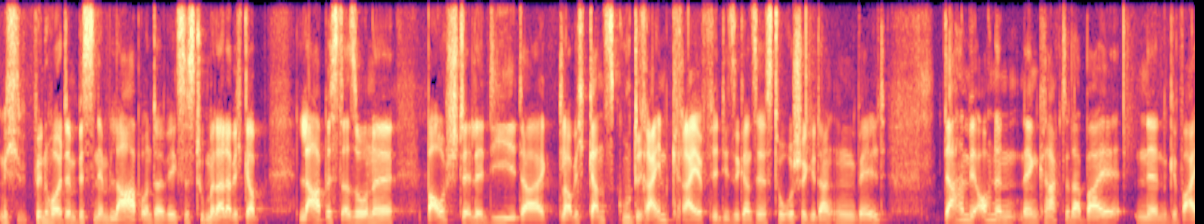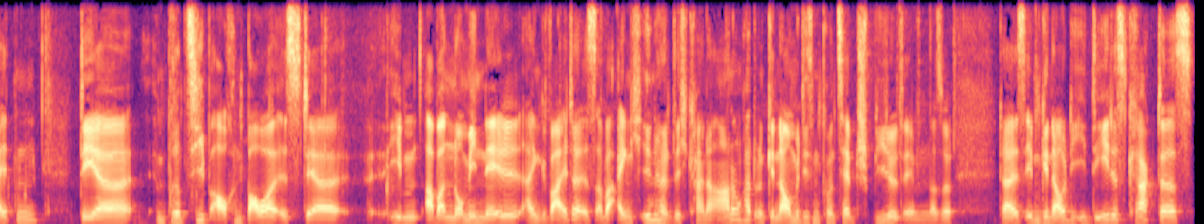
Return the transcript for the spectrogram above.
ich bin heute ein bisschen im Lab unterwegs, es tut mir leid, aber ich glaube, Lab ist da so eine Baustelle, die da, glaube ich, ganz gut reingreift in diese ganze historische Gedankenwelt. Da haben wir auch einen, einen Charakter dabei, einen Geweihten, der im Prinzip auch ein Bauer ist, der eben aber nominell ein Geweihter ist, aber eigentlich inhaltlich keine Ahnung hat und genau mit diesem Konzept spielt eben. Also da ist eben genau die Idee des Charakters,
